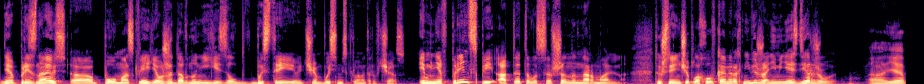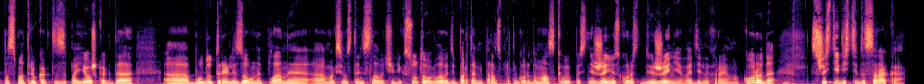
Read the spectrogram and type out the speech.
Я признаюсь, а, по Москве я уже давно не ездил быстрее, чем 80 км в час. И мне, в принципе, от этого совершенно нормально. Так что я ничего плохого в камерах не вижу, они меня сдерживают. А, Я посмотрю, как ты запоешь, когда а, будут реализованы планы а, Максима Станиславовича Лексутова, главы департамента транспорта города Москвы, по снижению скорости движения в отдельных районах города с 60 до 40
